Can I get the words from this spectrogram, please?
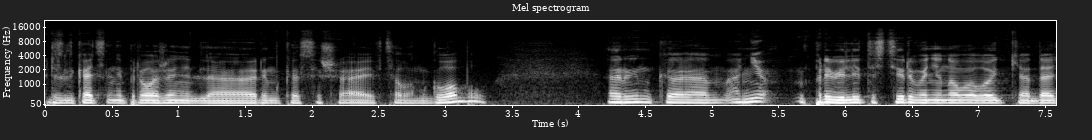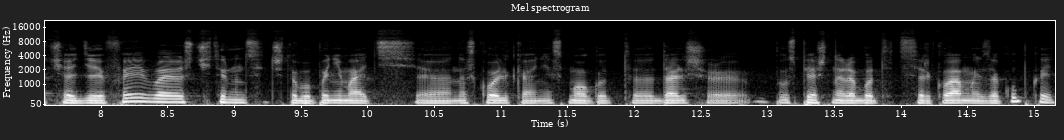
развлекательные приложения для рынка США и в целом Global — рынка. Они провели тестирование новой логики отдачи IDFA в iOS 14, чтобы понимать, э, насколько они смогут э, дальше успешно работать с рекламой и закупкой.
